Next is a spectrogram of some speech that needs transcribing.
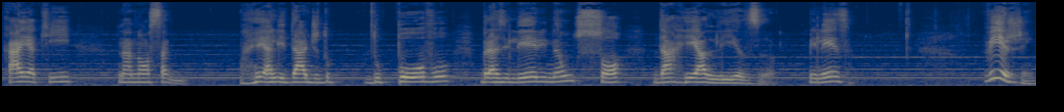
Cai aqui na nossa realidade do, do povo brasileiro e não só da realeza beleza? Virgem.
